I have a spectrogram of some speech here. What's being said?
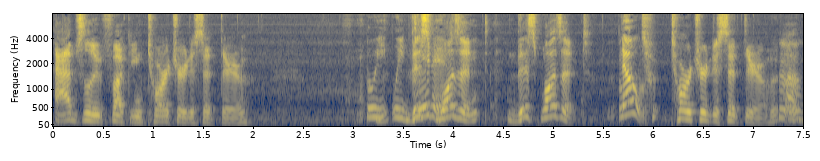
absolute fucking torture to sit through. but we, we This did it. wasn't. This wasn't. no. t- torture to sit through. Uh,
